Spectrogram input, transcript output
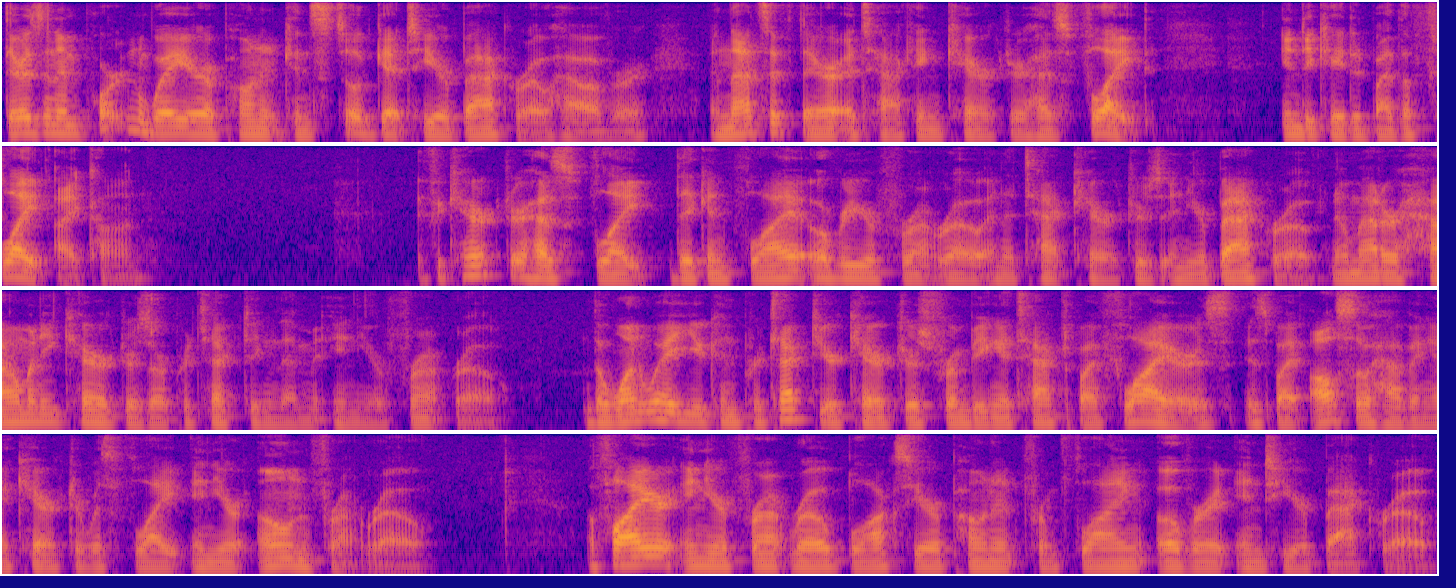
There's an important way your opponent can still get to your back row, however, and that's if their attacking character has flight, indicated by the flight icon. If a character has flight, they can fly over your front row and attack characters in your back row, no matter how many characters are protecting them in your front row. The one way you can protect your characters from being attacked by flyers is by also having a character with flight in your own front row. A flyer in your front row blocks your opponent from flying over it into your back row,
